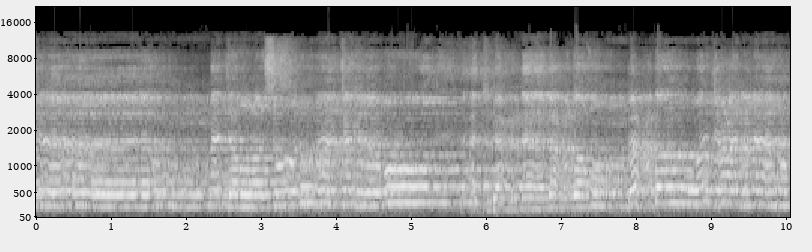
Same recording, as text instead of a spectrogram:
جاء أمة رسولنا كذبوه فأتبعنا بعضهم بعضا وجعلناهم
